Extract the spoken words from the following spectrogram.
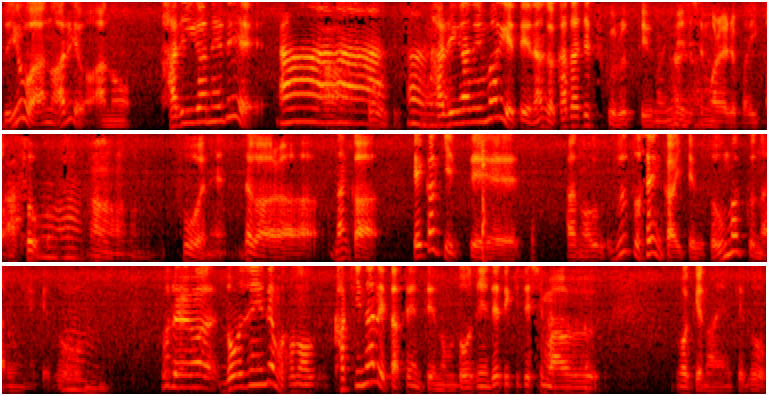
すね。要はあのあれよ。あの針金であそうですね。ん。針金曲げてなんか形作るっていうのをイメージしてもらえればいいかも。あそうかもしれない、うん。そうやね。だからなんか絵描きってあのずっと線描いてると上手くなるんやけど、うんそれは同時にでもその描き慣れた線っていうのも同時に出てきてしまうわけなんやけど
